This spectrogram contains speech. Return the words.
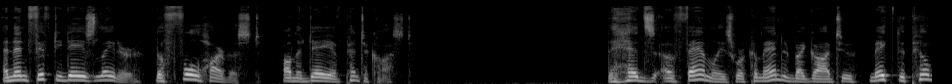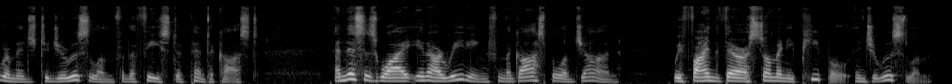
and then fifty days later, the full harvest on the day of Pentecost. The heads of families were commanded by God to make the pilgrimage to Jerusalem for the feast of Pentecost. And this is why, in our reading from the Gospel of John, we find that there are so many people in Jerusalem,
